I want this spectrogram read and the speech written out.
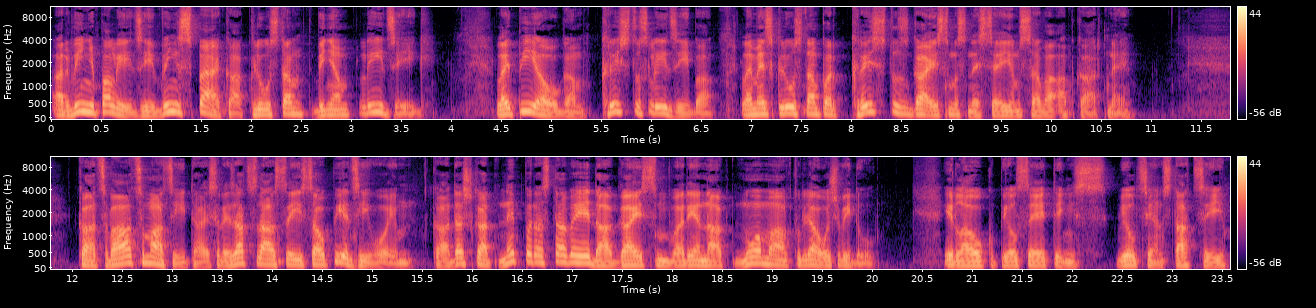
ar viņa palīdzību, viņa spēkā kļūstam viņam līdzīgi. Lai pieaugam Kristus līdzībā, lai mēs kļūstam par Kristus gaismas nesējiem savā apkārtnē. Kāds vācu mācītājs reiz atstāstīja savu piedzīvojumu, kā dažkārt neparastā veidā gaisma var ienākt nomāktu ļaužu vidū. Ir lauku pilsētiņas, vilcienu stacija,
